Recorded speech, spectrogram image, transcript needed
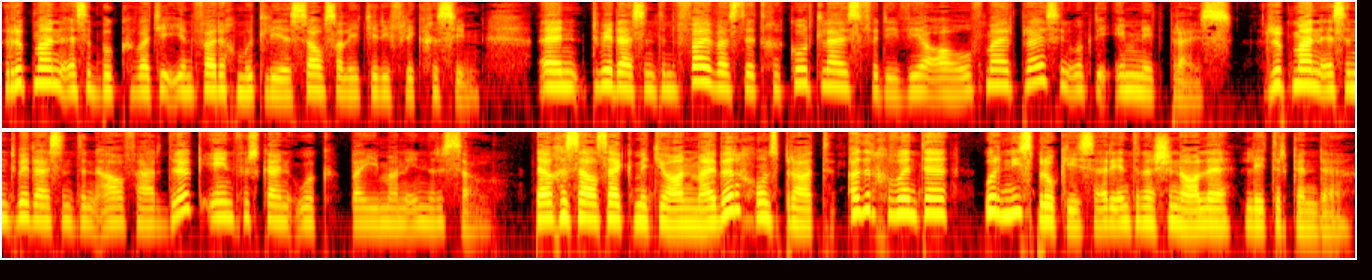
Roepman is 'n boek wat jy eenvoudig moet lees selfs al het jy die fliek gesien. In 2005 was dit gekortlys vir die WA Hofmeyer Prys en ook die Mnet Prys. Roepman is in 2011 herdruk en verskyn ook by Iman en Resou. Nou gesels ek met Johan Meiburg. Ons praat oudergewoonte oor nuusbrokkies uit die internasionale letterkunde.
